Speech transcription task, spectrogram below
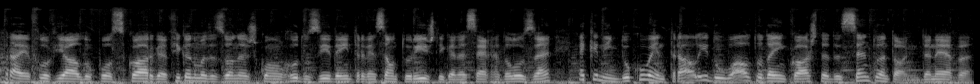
praia fluvial do Poço Corga fica numa das zonas com reduzida intervenção turística na Serra da Lousã, a caminho do Coentral e do Alto da Encosta de Santo António da Neva.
